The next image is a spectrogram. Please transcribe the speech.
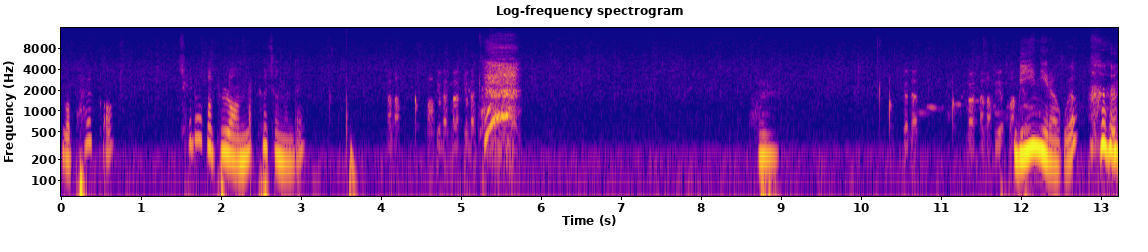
이거 팔까? 체력을 별로 안 높여주는데? 헐. 미인이라고요?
